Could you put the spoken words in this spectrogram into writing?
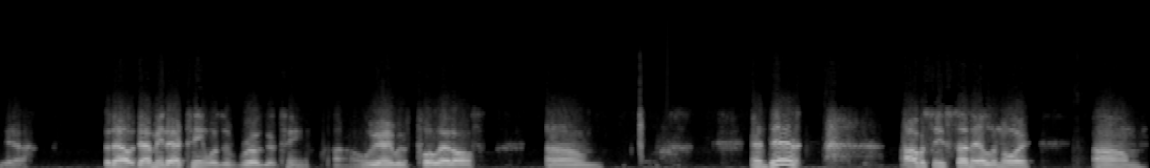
yeah. So that, that I mean that team was a real good team. Uh, we were able to pull that off. Um, and then obviously Southern Illinois, um,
